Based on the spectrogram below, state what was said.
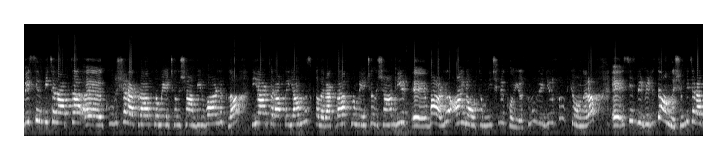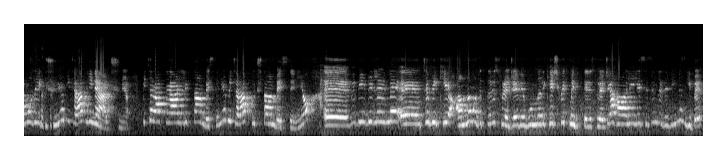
Ve siz bir tarafta e, konuşarak rahatlamaya çalışan bir varlıkla diğer tarafta yalnız kalarak rahatlamaya çalışan bir e, varlığı aynı ortamın içine koyuyorsunuz ve diyorsunuz ki onlara e, siz birbirinizle anlaşın. Bir taraf mozaik düşünüyor, bir taraf lineer düşünüyor. Bir taraf değerlilikten besleniyor, bir taraf güçten besleniyor. Ee, ve birbirlerine e, tabii ki anlamadıkları sürece ve bunları keşfetmedikleri sürece haliyle sizin de dediğiniz gibi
